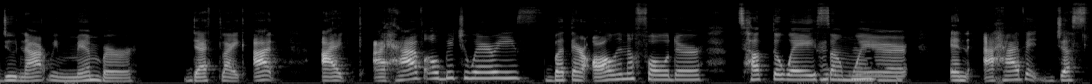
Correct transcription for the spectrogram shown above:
do not remember death like i I I have obituaries, but they're all in a folder, tucked away mm-hmm. somewhere. Mm-hmm. And I have it just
